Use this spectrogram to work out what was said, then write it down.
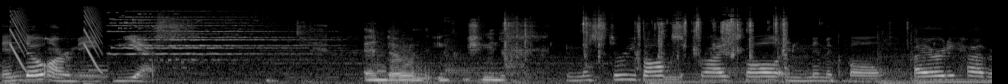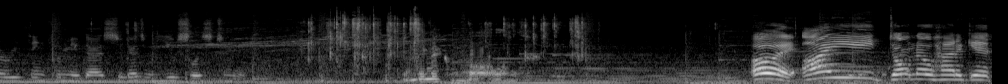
Indo Army, yes. Endo and the ink machine. Mystery box, prize ball, and mimic ball. I already have everything from you guys, so you guys are useless to me. Mimic ball. Oh I don't know how to get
